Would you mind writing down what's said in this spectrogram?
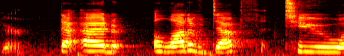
here that add a lot of depth to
